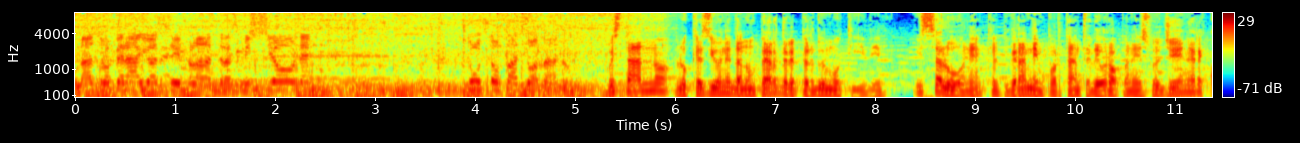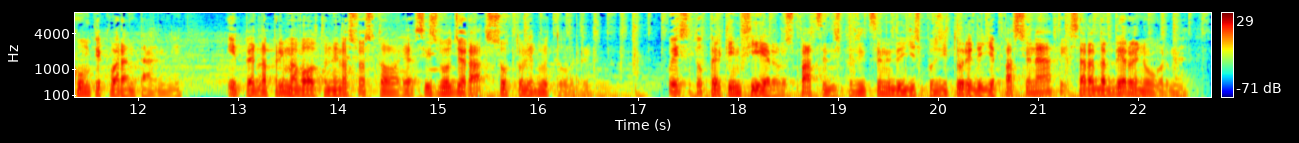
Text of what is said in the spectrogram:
Un altro operaio assembla la trasmissione, tutto fatto a mano. Quest'anno l'occasione da non perdere per due motivi. Il Salone, che è il più grande e importante d'Europa nel suo genere, compie 40 anni e per la prima volta nella sua storia si svolgerà sotto le due torri. Questo perché in fiera lo spazio a disposizione degli espositori e degli appassionati sarà davvero enorme.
